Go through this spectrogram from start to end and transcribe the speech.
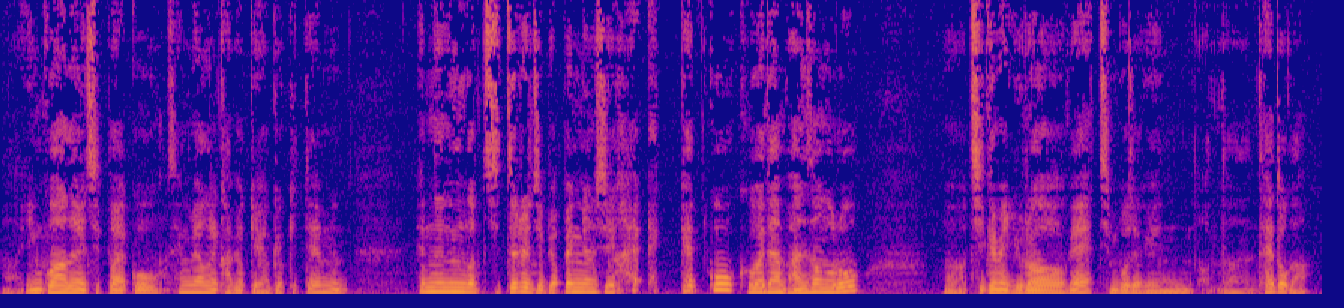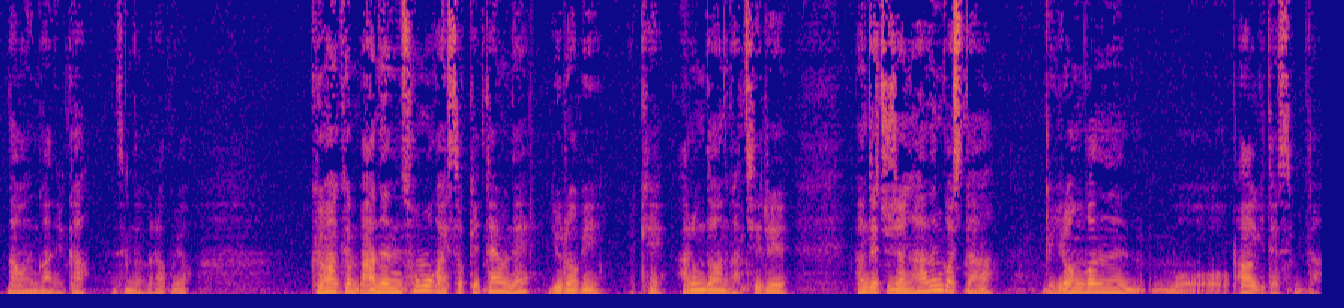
어, 인권을 짓밟고 생명을 가볍게 여겼기 때문 했는 것들을 이제 몇백 년씩 했고 그거에 대한 반성으로 어, 지금의 유럽의 진보적인 어떤 태도가 나오는 거 아닐까 생각을 하고요. 그만큼 많은 소모가 있었기 때문에 유럽이 이렇게 아름다운 가치를 현재 주장하는 것이다. 이런 거는 뭐 파악이 됐습니다.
